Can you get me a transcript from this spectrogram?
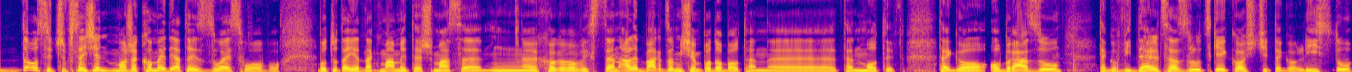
dosyć, w sensie może komedia to jest złe słowo, bo tutaj jednak mamy też masę mm, horrorowych scen, ale bardzo mi się podobał ten, e, ten motyw tego obrazu, tego widelca z ludzkiej kości, tego listu,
